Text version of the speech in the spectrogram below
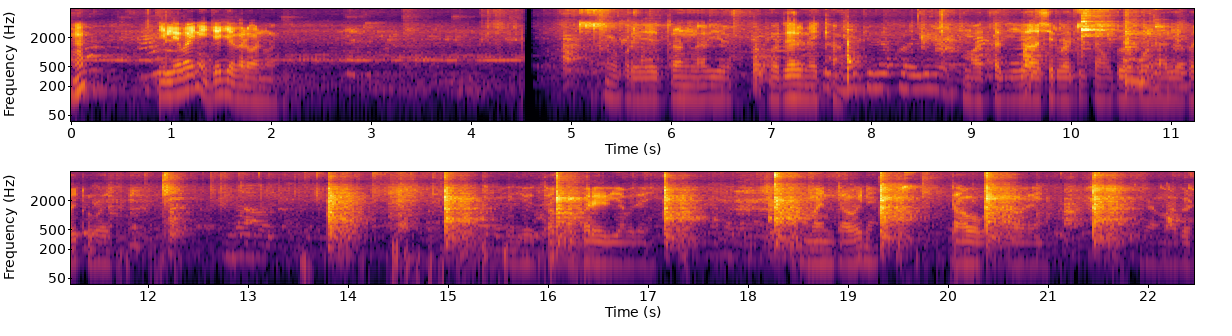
હમ? એ લેવાય નહીં, જે જે કરવાનું હોય. આપણે ત્રણ નારિયેળ વધારે નાખ્યા. માતાજી આશીર્વાદ દીધા, હું પ્રભુ ભાઈટું ભાઈ. કરે રહ્યા બધા માનતા હોય ને, તાવો આવે આગળ.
